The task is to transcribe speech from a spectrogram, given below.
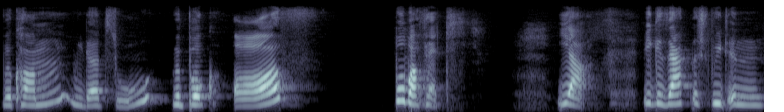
Wir kommen wieder zu The Book of Boba Fett. Ja, wie gesagt, es spielt in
